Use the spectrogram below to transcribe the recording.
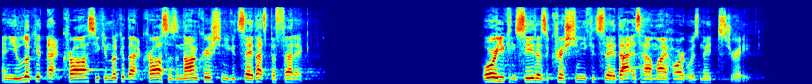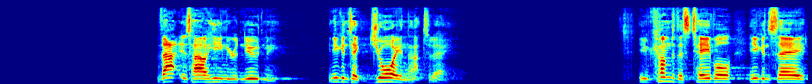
And you look at that cross, you can look at that cross as a non Christian, you can say that's pathetic. Or you can see it as a Christian, you can say that is how my heart was made straight. That is how he renewed me. And you can take joy in that today. You can come to this table and you can say,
